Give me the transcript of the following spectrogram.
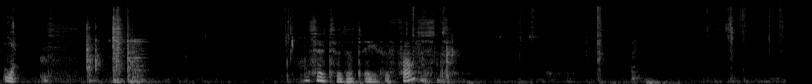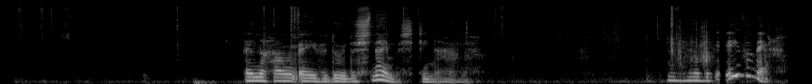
Ja. Dan zetten we dat even vast. En dan gaan we hem even door de snijmachine halen. Dan loop ik even weg.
